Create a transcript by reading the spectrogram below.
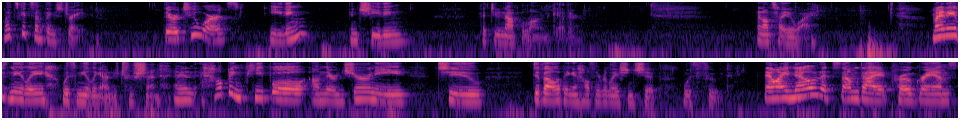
let's get something straight. There are two words, eating and cheating, that do not belong together. And I'll tell you why. My name is Neily with Neily on Nutrition and helping people on their journey to developing a healthy relationship with food. Now, I know that some diet programs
